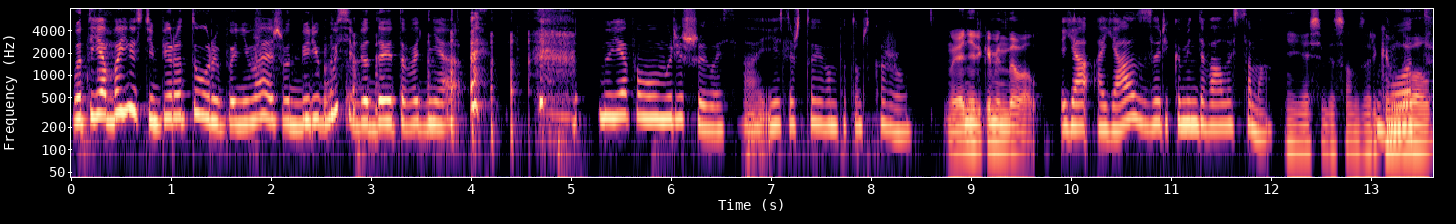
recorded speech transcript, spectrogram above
Вот я боюсь температуры, понимаешь? Вот берегу себя до этого дня. Ну, я, по-моему, решилась. А если что, я вам потом скажу. Но я не рекомендовал. Я, а я зарекомендовалась сама. И я себе сам зарекомендовал. Вот.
